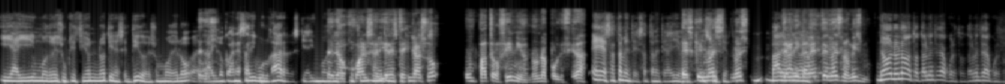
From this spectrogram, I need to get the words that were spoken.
Y ahí un modelo de suscripción no tiene sentido. Es un modelo, ahí lo que van es a divulgar. Es que hay un modelo pero Juan, sería en este caso un patrocinio, no una publicidad. exactamente, exactamente. es que no es, no es, técnicamente no es lo mismo. No, no, no, totalmente de acuerdo, totalmente de acuerdo.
